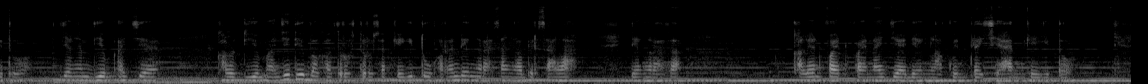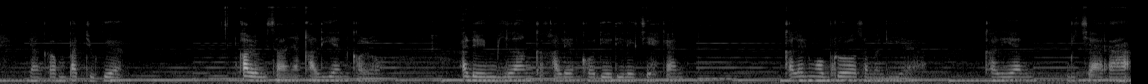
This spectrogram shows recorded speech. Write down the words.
gitu. Jangan diem aja. Kalau diem aja dia bakal terus-terusan kayak gitu karena dia ngerasa nggak bersalah. Dia ngerasa kalian fine fine aja dia ngelakuin pelecehan kayak gitu. Yang keempat juga kalau misalnya kalian kalau ada yang bilang ke kalian kalau dia dilecehkan kalian ngobrol sama dia kalian bicara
